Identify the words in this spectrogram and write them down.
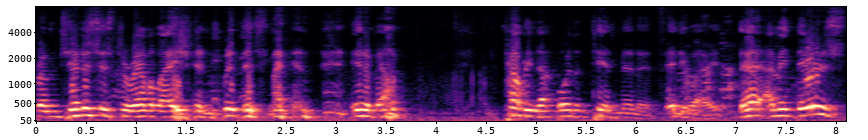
from Genesis to Revelation, with this man in about probably not more than 10 minutes anyway that i mean there's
